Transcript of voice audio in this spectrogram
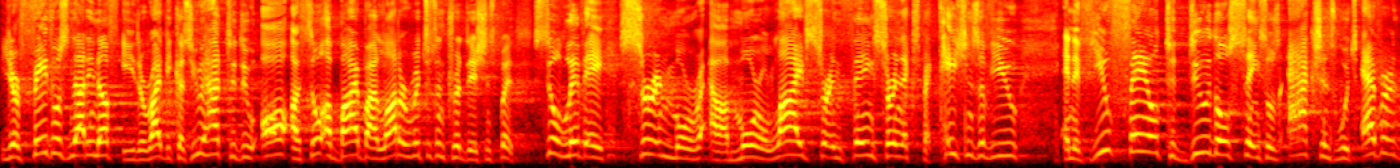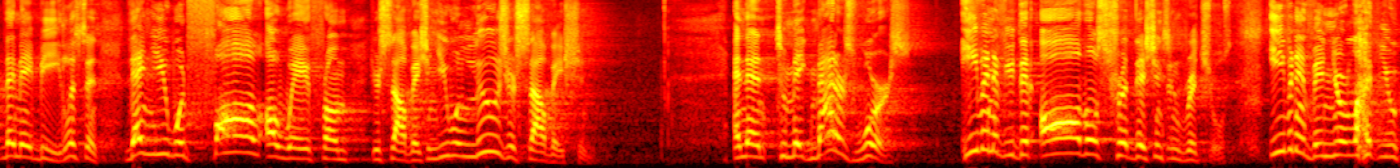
your faith was not enough either, right? Because you had to do all, uh, still abide by a lot of rituals and traditions, but still live a certain mor- uh, moral life, certain things, certain expectations of you. And if you fail to do those things, those actions, whichever they may be, listen, then you would fall away from your salvation. You will lose your salvation. And then to make matters worse, even if you did all those traditions and rituals, even if in your life you,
